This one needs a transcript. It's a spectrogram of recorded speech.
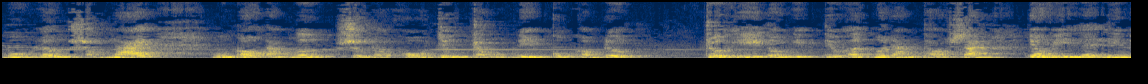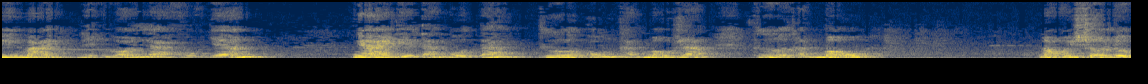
muôn lần sống lại. Muốn cầu tạm ngưng, sự đau khổ chừng trong một niệm cũng không được. Trừ khi tội nghiệp tiêu hết mới đặng thọ sanh, do vì lễ liên miên mãi nên gọi là vô gián. Ngài Địa Tạng Bồ Tát thưa cùng Thánh Mẫu rằng, thưa Thánh Mẫu, nói sơ lược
